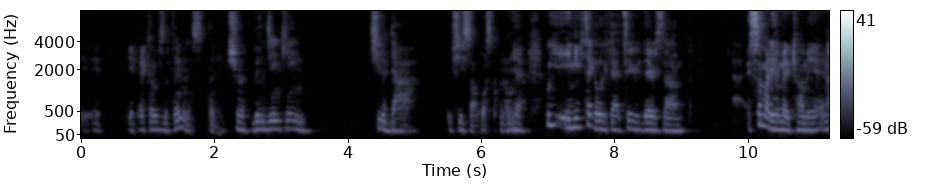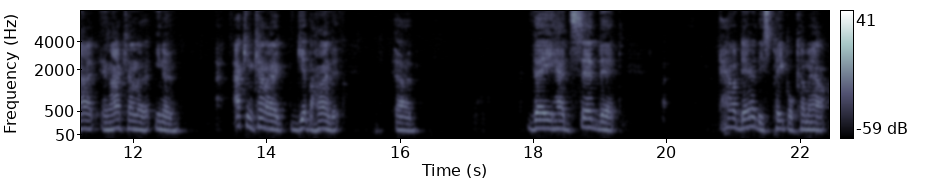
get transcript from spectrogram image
it, it echoes the feminist thing. Sure. Billie Jean King, she would die if she saw what's going on. Yeah. Well, and you take a look at that too. There's um, somebody had made a comment, and I and I kind of you know, I can kind of get behind it. Uh, they had said that how dare these people come out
